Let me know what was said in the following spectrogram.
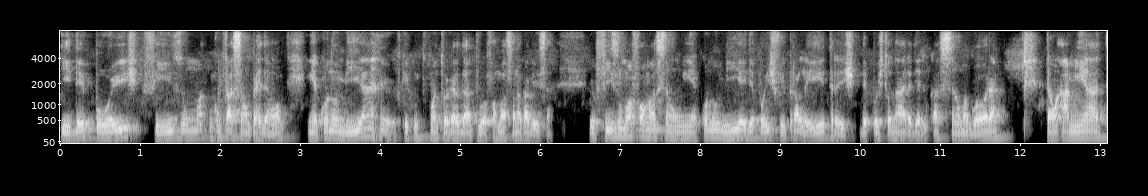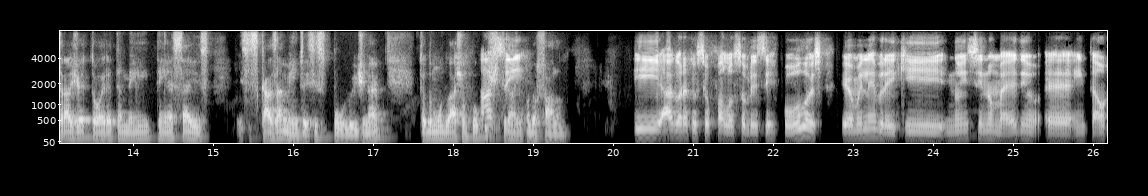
e depois fiz uma em computação, perdão, em economia, eu fiquei com, com a tua, a tua formação na cabeça. Eu fiz uma formação em economia e depois fui para letras, depois estou na área de educação agora. Então, a minha trajetória também tem essas, esses casamentos, esses pulos, né? Todo mundo acha um pouco ah, estranho sim. quando eu falo. E agora que o senhor falou sobre esses pulos, eu me lembrei que no ensino médio, é, então,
